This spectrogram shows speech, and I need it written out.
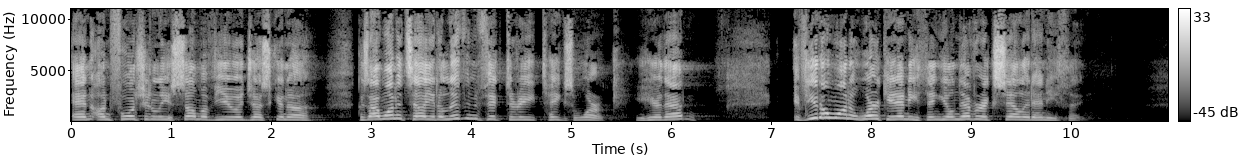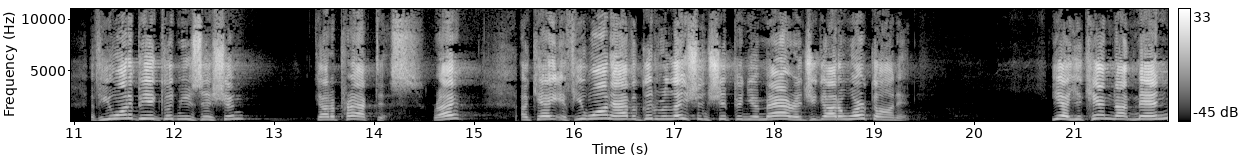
And unfortunately, some of you are just going to, because I want to tell you to live in victory takes work. You hear that? If you don't want to work at anything, you'll never excel at anything. If you want to be a good musician, got to practice, right? Okay, if you want to have a good relationship in your marriage, you got to work on it. Yeah, you can't not men,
